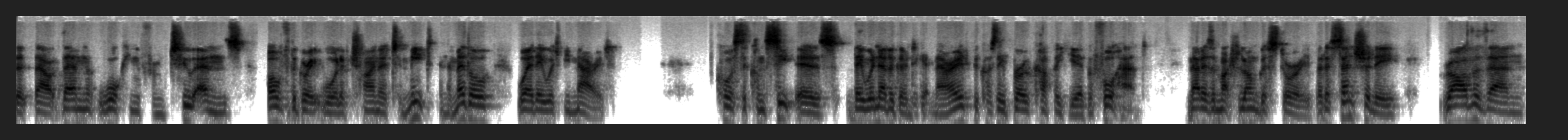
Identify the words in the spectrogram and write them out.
about them walking from two ends of the Great Wall of China to meet in the middle, where they were to be married. Of course, the conceit is they were never going to get married because they broke up a year beforehand. And that is a much longer story. But essentially, rather than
